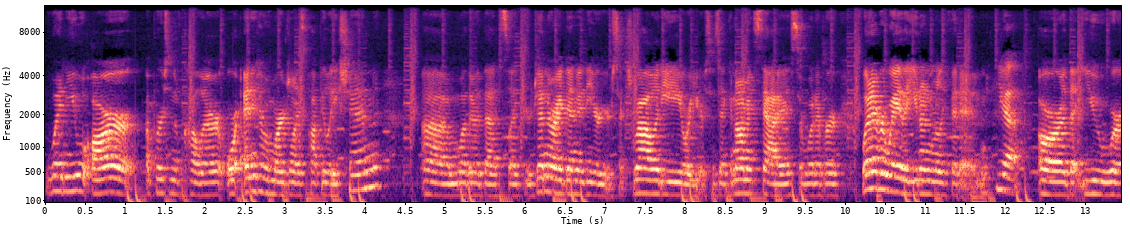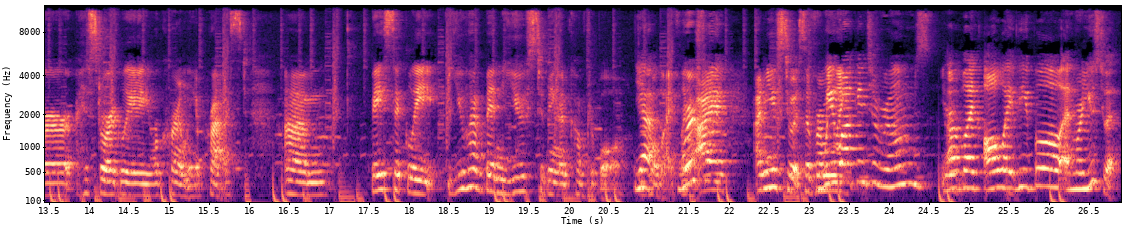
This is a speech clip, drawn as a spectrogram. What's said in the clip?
when you are a person of color or any type of marginalized population, um, whether that's like your gender identity or your sexuality or your socioeconomic status or whatever, whatever way that you don't really fit in, Yeah. or that you were historically or currently oppressed, um, basically you have been used to being uncomfortable Yeah. your whole life. We're I, I'm used to it. So for we me, like, walk into rooms of like all white people and we're used to it.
